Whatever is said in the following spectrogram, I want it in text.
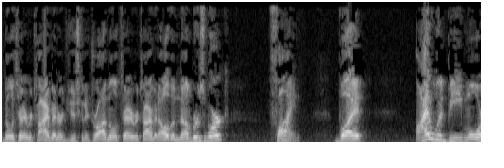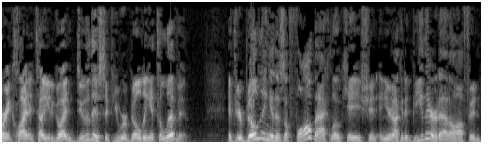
military retirement or you're just going to draw military retirement. All the numbers work. Fine. But I would be more inclined to tell you to go ahead and do this if you were building it to live in. If you're building it as a fallback location and you're not going to be there that often,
